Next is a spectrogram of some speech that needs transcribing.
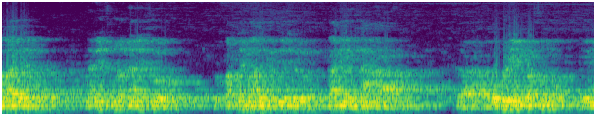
అలాగే నరేష్ కూడా నరేష్ ఫస్ట్ టైం మా దగ్గర చేశాడు. కానీ నా ఒకటి పర్సన్ ఏం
